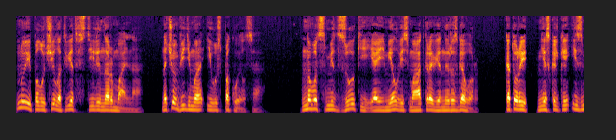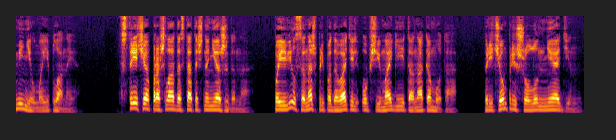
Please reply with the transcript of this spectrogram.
ну и получил ответ в стиле «нормально», на чем, видимо, и успокоился. Но вот с Мидзуки я имел весьма откровенный разговор который несколько изменил мои планы. Встреча прошла достаточно неожиданно. Появился наш преподаватель общей магии Танака Мота. Причем пришел он не один.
